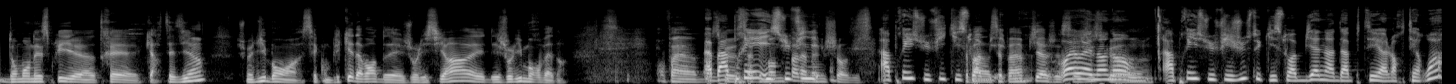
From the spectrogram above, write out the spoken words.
dans mon esprit très cartésien, je me dis, bon, c'est compliqué d'avoir des jolis syrahs et des jolis mourvèdres. Enfin, Ah que après, ça il demande pas la suffit- même chose. Après, il suffit qu'ils soient. pas, c'est pas un piège. Ouais, c'est ouais, juste non, que- non. Après, il suffit juste qu'ils soient bien adaptés à leur terroir.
